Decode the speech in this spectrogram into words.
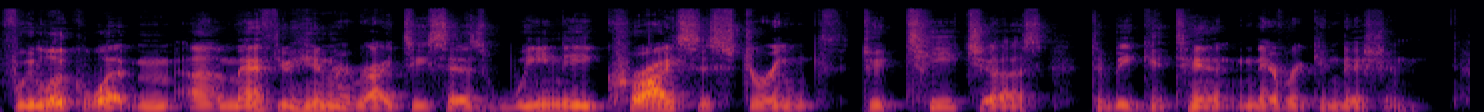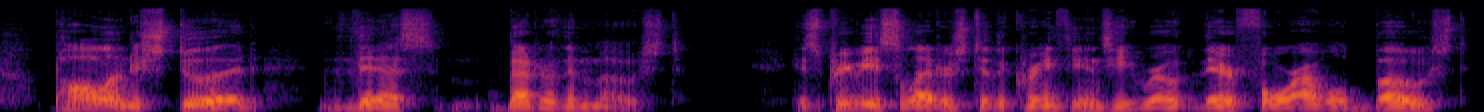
if we look at what uh, matthew henry writes he says we need christ's strength to teach us to be content in every condition paul understood this better than most his previous letters to the corinthians he wrote therefore i will boast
